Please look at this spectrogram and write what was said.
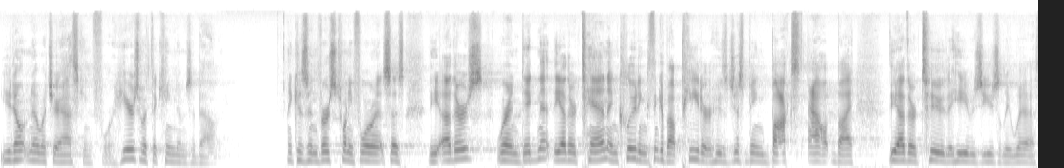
You don't know what you're asking for. Here's what the kingdom's about. Because in verse 24, when it says, the others were indignant, the other 10, including, think about Peter, who's just being boxed out by the other two that he was usually with.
